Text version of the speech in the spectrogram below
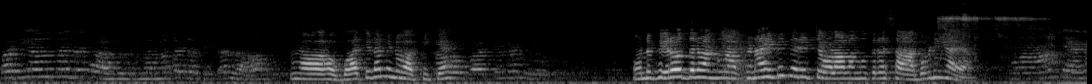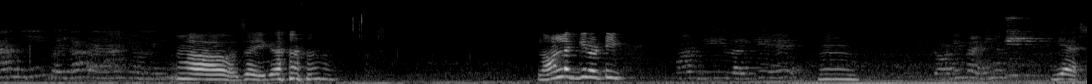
ਭਾਜੀ ਆ ਤੁਹਾਡਾ ਸਾਗ ਮਾਮਾ ਤੁਹਾਡਾ ਦਿੱਤਾ ਲਾ। ਆਹੋ ਬਾਅਦ ਚ ਨਾ ਮੈਨੂੰ ਆਖੀ ਕਹਿ। ਬਾਅਦ ਚ ਨਾ ਦਿਓ। ਉਹਨੇ ਫਿਰ ਉਧਰ ਵਾਂਗੂ ਆਖਣਾ ਸੀ ਵੀ ਤੇਰੇ ਚੌਲਾ ਵਾਂਗੂ ਤੇਰਾ ਸਾਗ ਵੀ ਨਹੀਂ ਆਇਆ। ਹਾਂ ਕਹਿਣਾ ਨਹੀਂ ਪਹਿਲਾਂ ਕਹਿਣਾ ਨਹੀਂ ਉਹਨੇ। ਆਹੋ ਸਹੀ ਗੱਲ। ਲਾਉਣ ਲੱਗੀ ਰੋਟੀ? ਹੂੰ ਦੌੜੀ ਪੈਣੀ ਆ। ਯੈਸ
